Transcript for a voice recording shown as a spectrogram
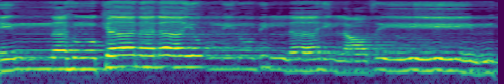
إنه كان لا يؤمن بالله العظيم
